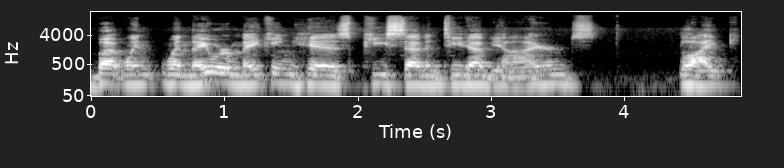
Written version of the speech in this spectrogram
But when when they were making his P7 TW irons, like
